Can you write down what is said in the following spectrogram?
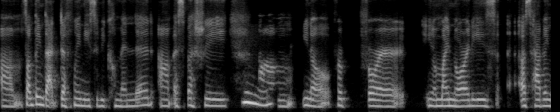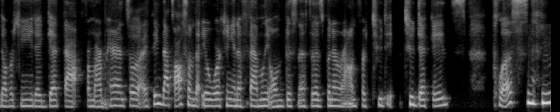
um, something that definitely needs to be commended, um, especially mm. um, you know for for you know minorities us having the opportunity to get that from our parents. So i think that's awesome that you're working in a family owned business that has been around for two de- two decades plus. Mm-hmm.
